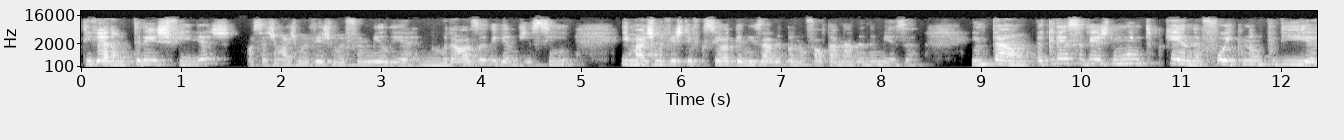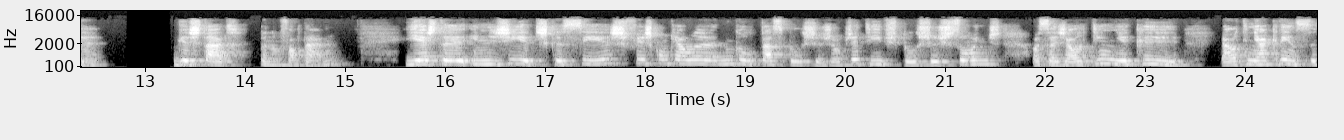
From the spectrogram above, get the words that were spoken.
Tiveram três filhas, ou seja, mais uma vez uma família numerosa, digamos assim, e mais uma vez teve que ser organizada para não faltar nada na mesa. Então, a crença desde muito pequena foi que não podia gastar para não faltar, e esta energia de escassez fez com que ela nunca lutasse pelos seus objetivos, pelos seus sonhos, ou seja, ela tinha que ela tinha a crença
